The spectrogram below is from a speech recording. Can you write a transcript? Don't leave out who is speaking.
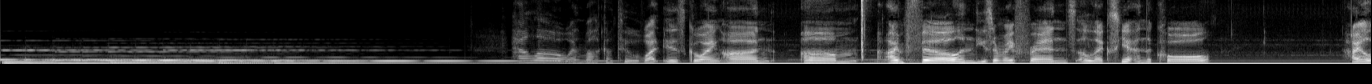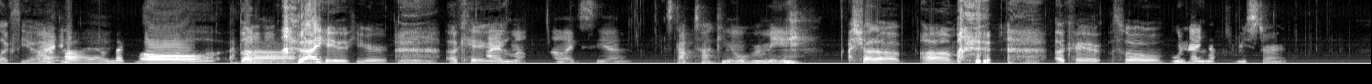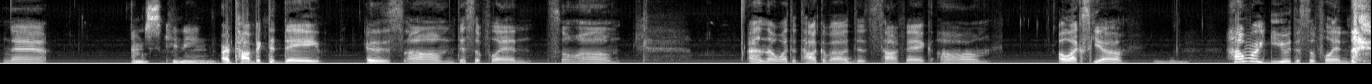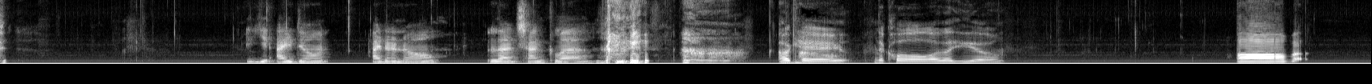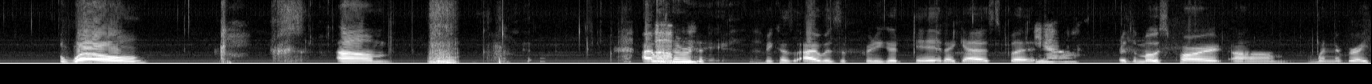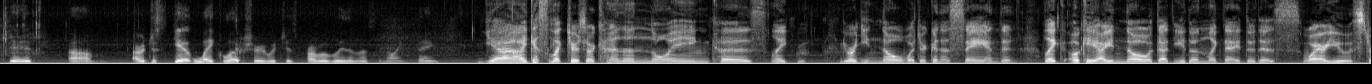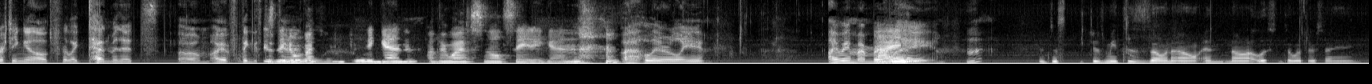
Speaker 1: Hello and welcome to What is Going On. Um, I'm Phil and these are my friends Alexia and Nicole. Hi, Alexia.
Speaker 2: Hi.
Speaker 3: Hi, I'm Nicole. Uh,
Speaker 1: I hate it here. Okay,
Speaker 2: I'm Alexia. Stop talking over me.
Speaker 1: shut up. Um, okay, so
Speaker 2: Well, now you have to restart.
Speaker 1: nah.
Speaker 2: I'm just kidding.
Speaker 1: Our topic today is um discipline. So um, I don't know what to talk about this topic. Um, Alexia, how were you disciplined?
Speaker 2: Yeah, I don't. I don't know. La chancla.
Speaker 1: okay, Nicole, what about you?
Speaker 3: Um. Well. Um. I was never
Speaker 2: Um,
Speaker 3: just because I was a pretty good kid, I guess. But
Speaker 2: yeah.
Speaker 3: for the most part, um, whenever I did, um, I would just get like lectured, which is probably the most annoying thing.
Speaker 1: Yeah, I guess lectures are kind of annoying because, like, you already know what you're gonna say, and then, like, okay, I know that you don't like that I do this. Why are you stretching it out for like 10 minutes? Um, I have things to
Speaker 2: Because they
Speaker 1: do.
Speaker 2: don't want to do it again. Otherwise, they'll say it again.
Speaker 1: Uh, literally. I remember
Speaker 2: I-
Speaker 1: my.
Speaker 3: It just teaches me to zone out and not listen to what they're saying.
